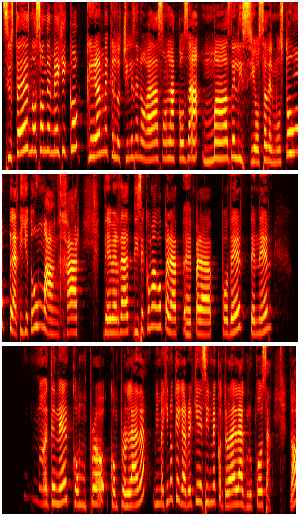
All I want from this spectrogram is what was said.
Si ustedes no son de México, créanme que los chiles en hogada son la cosa más deliciosa del mundo, todo un platillo, todo un manjar. De verdad, dice, ¿cómo hago para, eh, para poder tener tener compro, comprolada, me imagino que Gabriel quiere decirme controlar la glucosa, ¿no?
